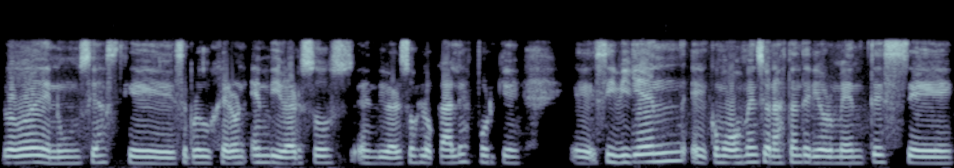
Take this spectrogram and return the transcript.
luego de denuncias que se produjeron en diversos, en diversos locales porque eh, si bien, eh, como vos mencionaste anteriormente, se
